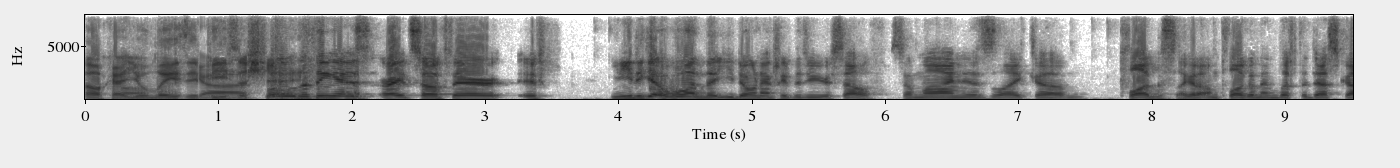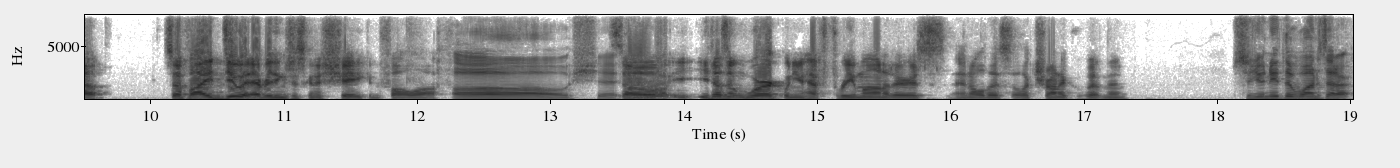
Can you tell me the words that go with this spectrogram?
Okay, you Oh my lazy piece of shit. Well, the thing is, right? So if they're if you need to get one that you don't actually have to do yourself. So mine is like um, plugs. I got to unplug and then lift the desk up. So if I do it, everything's just going to shake and fall off. Oh shit! so you're it, it doesn't work when you have three monitors and all this electronic equipment. so you need the ones that are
